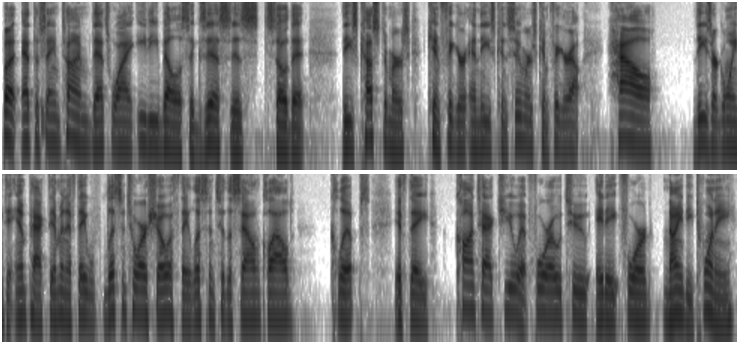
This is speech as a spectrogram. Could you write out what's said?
But at the same time, that's why ED Bellis exists, is so that these customers can figure and these consumers can figure out how these are going to impact them. And if they listen to our show, if they listen to the SoundCloud clips, if they contact you at 402 884 9020,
